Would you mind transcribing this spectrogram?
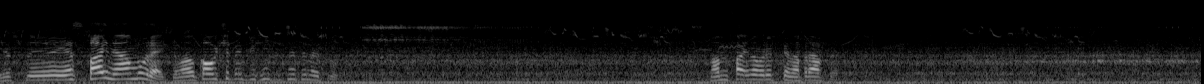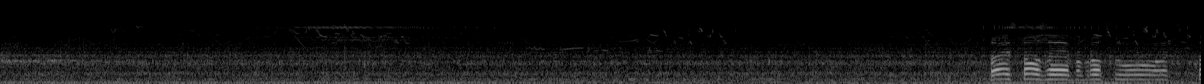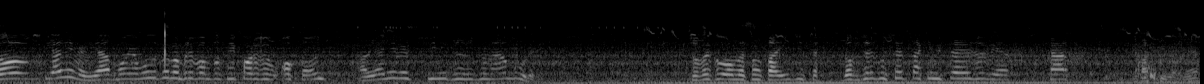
Jest, y, jest fajny amurek, to ma około 70 cm. Mamy fajną rybkę naprawdę. To że po prostu to ja nie wiem, ja moją ulubioną rybą do tej pory był okoń, ale ja nie wiem czy nie przerzucę na amury. Człowieku one są zajebiste. Do brzegu szedł taki myślałem, że wiesz, karp 2 kilo, nie?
